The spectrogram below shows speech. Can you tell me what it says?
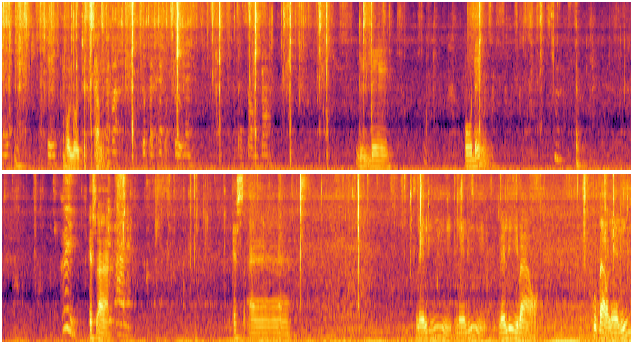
หกเจ็ดโอโลแจ็คแปสันดแท็กละเออแปดแท็กละเออแม่แปดสองจ้าลินเบย์โอเด้งเฮ้ยเอสอาร์เอสอาร์เนี่ยเอสอาร์เลลี่เลลี่เลลี่บ่าวผู้บ่าวเลลี่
